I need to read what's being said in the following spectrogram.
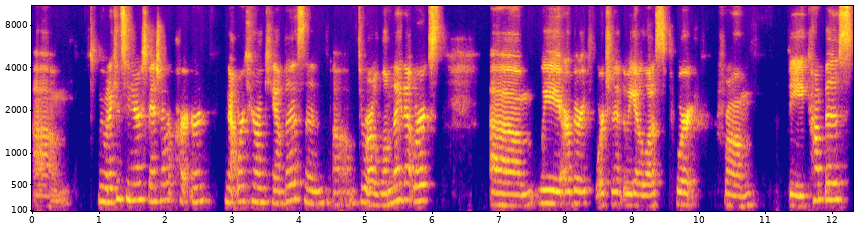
um, we want to continue our expansion of our partner network here on campus and um, through our alumni networks. Um, we are very fortunate that we get a lot of support from the campus,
